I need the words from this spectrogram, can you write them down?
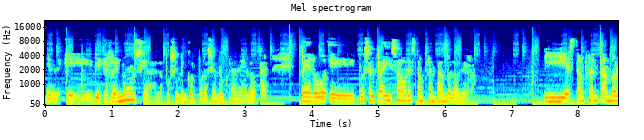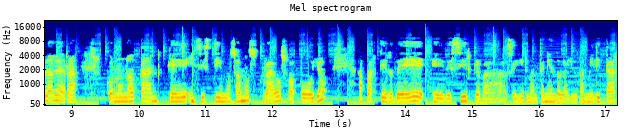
de que renuncia a la posible incorporación de Ucrania a la OTAN, pero pues el país ahora está enfrentando la guerra y está enfrentando la guerra con una OTAN que, insistimos, ha mostrado su apoyo a partir de eh, decir que va a seguir manteniendo la ayuda militar,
